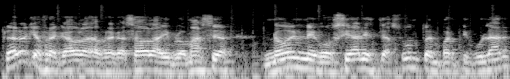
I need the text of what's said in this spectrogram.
claro que ha fracasado la diplomacia no en negociar este asunto en particular,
